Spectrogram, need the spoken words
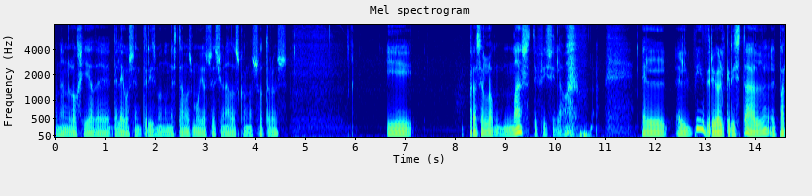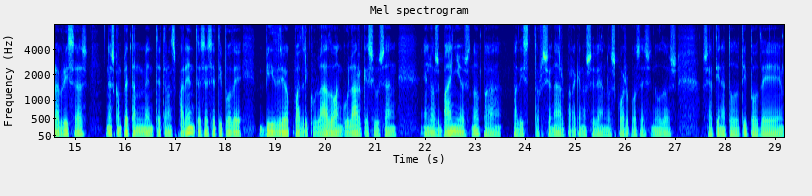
una analogía del egocentrismo, donde estamos muy obsesionados con nosotros. Y para hacerlo más difícil aún, el, el vidrio, el cristal, el parabrisas, no es completamente transparente. Es ese tipo de vidrio cuadriculado, angular, que se usan en los baños, ¿no? Para distorsionar, para que no se vean los cuerpos desnudos. O sea, tiene todo tipo de,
